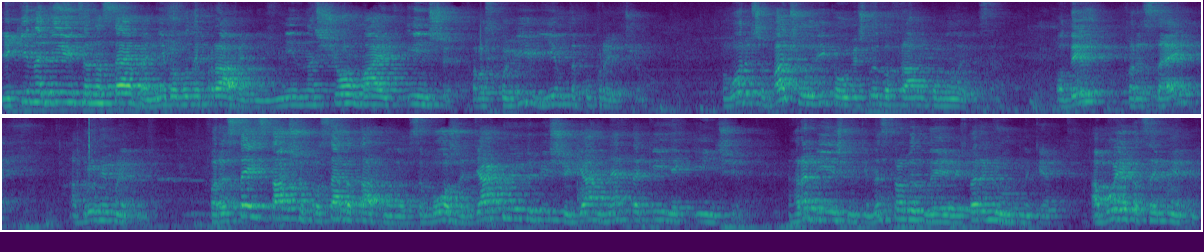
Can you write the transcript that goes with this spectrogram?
які надіються на себе, ніби вони праведні, ні на що мають інших, розповів їм таку притчу. Говорить, що два чоловіка увійшли до храму помолитися. Один фарисей, а другий митник. Фарисей, ставши про себе так молився, Боже, дякую тобі, що я не такий, як інші. Грабіжники, несправедливі, перелюдники, або як оцей митник.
